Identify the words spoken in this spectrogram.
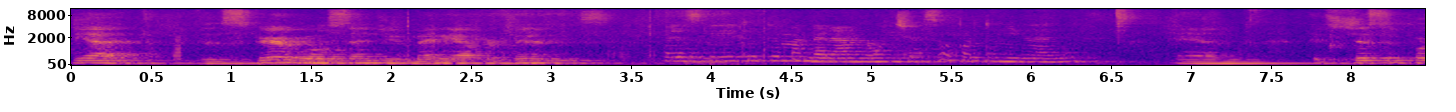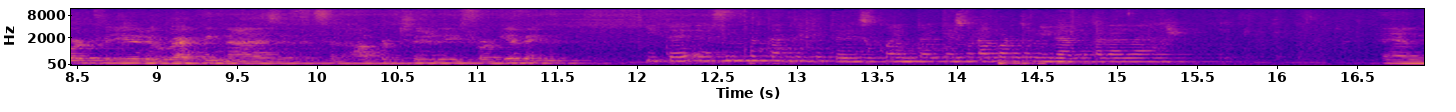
Yeah, the Spirit will send you many opportunities. El Espíritu te mandará muchas oportunidades And it's just important for you to recognize that it's an opportunity for giving. y te- es importante que te des cuenta que es una oportunidad para dar. And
